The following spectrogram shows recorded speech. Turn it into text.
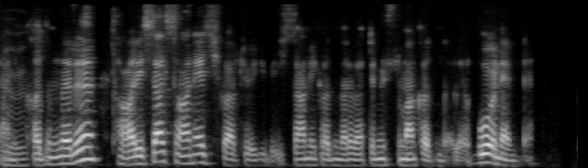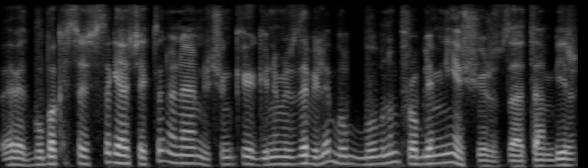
Yani evet. kadınları tarihsel sahneye çıkartıyor gibi İslami kadınları ve hatta Müslüman kadınları. Bu önemli. Evet bu bakış açısı gerçekten önemli. Çünkü günümüzde bile bu, bu bunun problemini yaşıyoruz zaten. Bir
